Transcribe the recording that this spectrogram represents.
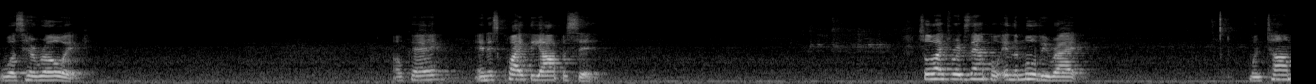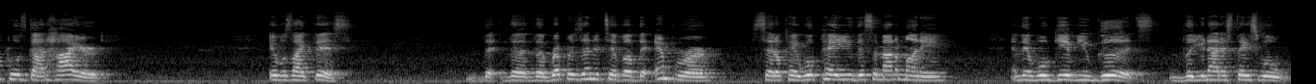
was heroic. Okay? And it's quite the opposite. So, like, for example, in the movie, right? When Tom Cruise got hired, it was like this. The, the, the representative of the emperor said, okay, we'll pay you this amount of money and then we'll give you goods. The United States will,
